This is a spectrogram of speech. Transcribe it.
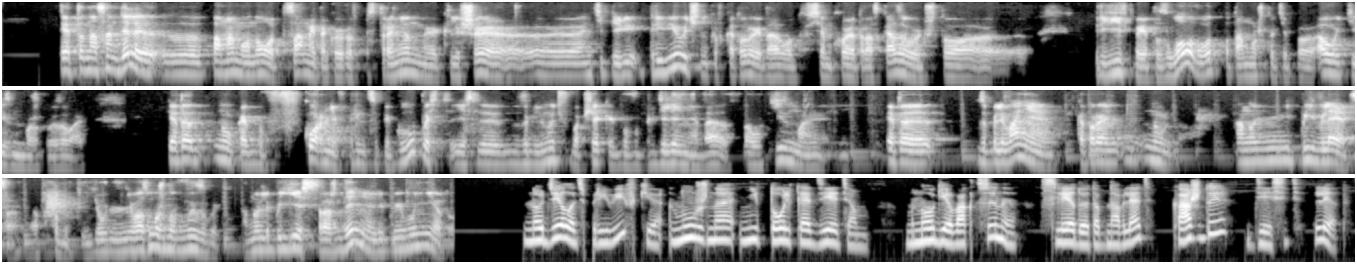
Это на самом деле, э, по-моему, ну вот самый такой распространенный клише э, антипрививочников, которые, да, вот всем ходят, рассказывают, что прививка это зло, вот потому что, типа, аутизм может вызывать. Это, ну, как бы в корне, в принципе, глупость, если заглянуть вообще как бы в определение, да, аутизма. Это заболевание, которое, ну, оно не появляется откуда-то, его невозможно вызвать. Оно либо есть с рождения, либо его нету. Но делать прививки нужно не только детям. Многие вакцины следует обновлять каждые 10 лет.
